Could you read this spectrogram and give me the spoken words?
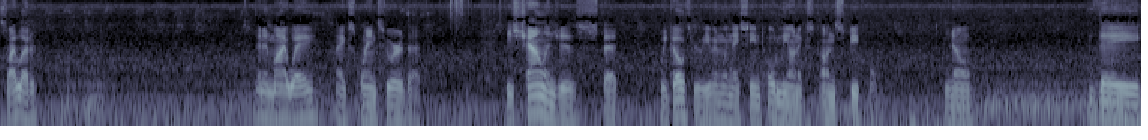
So I let her. Then, in my way, I explained to her that these challenges that we go through, even when they seem totally unspeakable, you know, they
